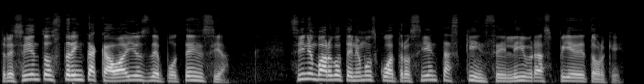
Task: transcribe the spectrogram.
330 caballos de potencia. Sin embargo, tenemos 415 libras-pie de torque.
